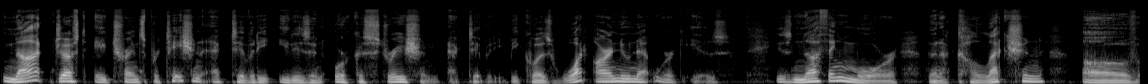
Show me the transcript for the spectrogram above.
not just a transportation activity, it is an orchestration activity because what our new network is is nothing more than a collection of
